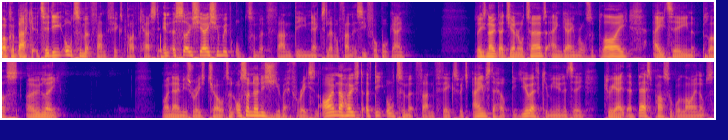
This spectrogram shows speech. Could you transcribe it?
Welcome back to the Ultimate Fan Fix podcast in association with Ultimate Fan, the next level fantasy football game. Please note that general terms and game rules apply, 18 plus only. My name is Reece Charlton, also known as UF Reece, and I'm the host of the Ultimate Fan Fix, which aims to help the UF community create their best possible lineups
